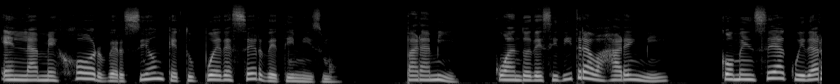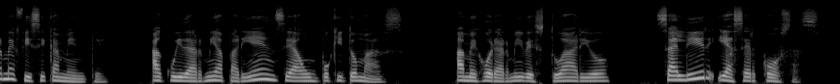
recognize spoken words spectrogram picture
en la mejor versión que tú puedes ser de ti mismo. Para mí, cuando decidí trabajar en mí, comencé a cuidarme físicamente, a cuidar mi apariencia un poquito más, a mejorar mi vestuario, salir y hacer cosas,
